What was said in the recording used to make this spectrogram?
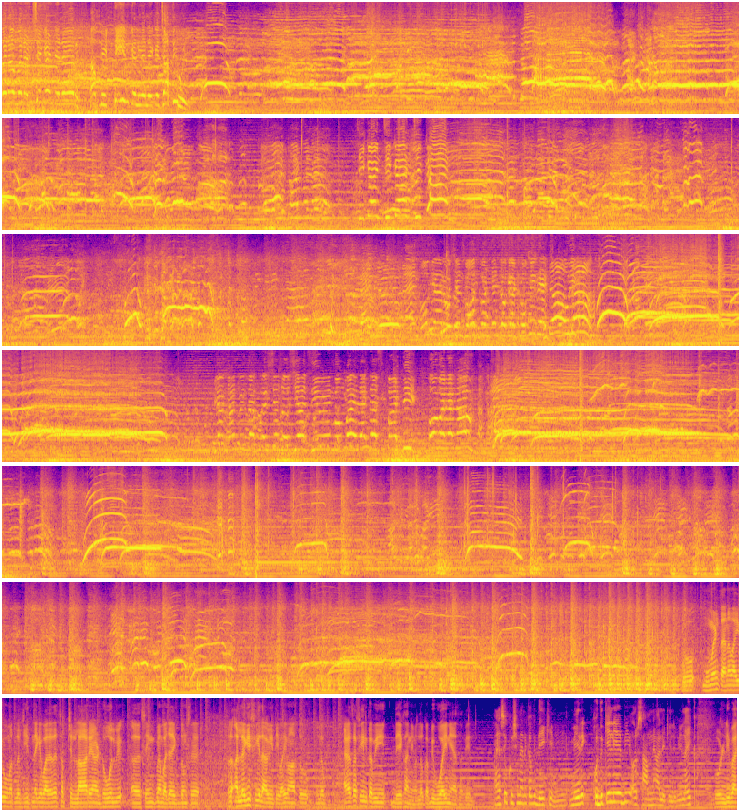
Winner winner chicken dinner अपनी team के लिए लेके जाती हुई। चिकन चिकन रोशन बहुत कंटेंट हो गया ट्रॉफी से। क्वेश्चन रोशन सी Mumbai late party over moment था ना भाई वो मतलब जीतने के बाद ऐसे सब चिल्ला रहे हैं ढोल भी सिंक में बजा एकदम से। मतलब अलग ही फील आ गई थी भाई वहाँ तो मतलब ऐसा फील कभी देखा नहीं मतलब कभी हुआ ही नहीं ऐसा फील ऐसी खुशी मैंने कभी देखी नहीं मेरे खुद के लिए भी और सामने वाले के लिए भी लाइक गोल्डी भाई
